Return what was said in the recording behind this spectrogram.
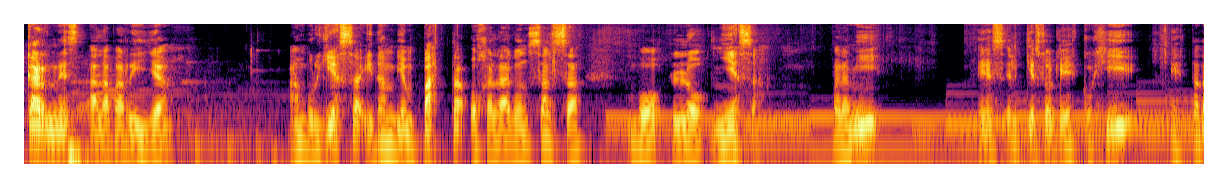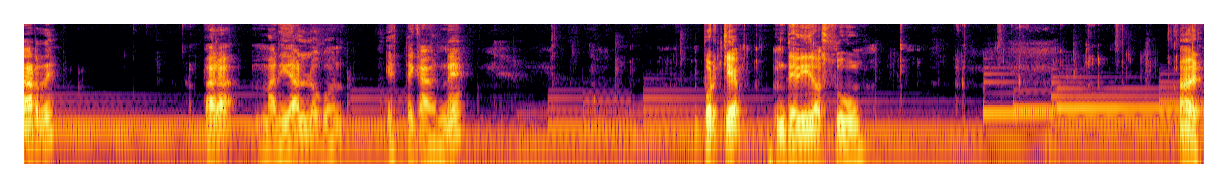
carnes a la parrilla, hamburguesa y también pasta, ojalá con salsa boloñesa. Para mí es el queso que escogí esta tarde para maridarlo con este carnet porque debido a su a ver.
